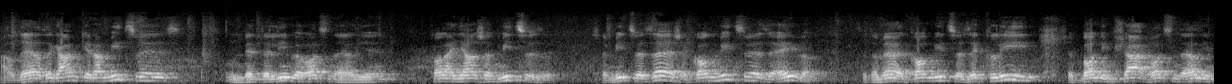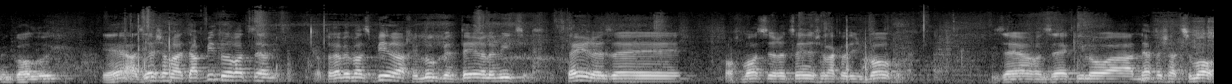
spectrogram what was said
על דרך זה גם כן המצווה, בטלים לרוצן העליין. כל העניין של מצווה זה, שמצווה זה, שכל מצווה זה עבר. זאת אומרת, כל מצווה זה כלי שבו נמשך רוצן העליין מגולוי, אז יש שם את הביטל לרוצן העליין. אתה רואה במסביר החילוק בין תרא למצווה. תרא זה... חוכמות זה רצינו של הקדוש ברוך הוא זה, זה כאילו הנפש עצמו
